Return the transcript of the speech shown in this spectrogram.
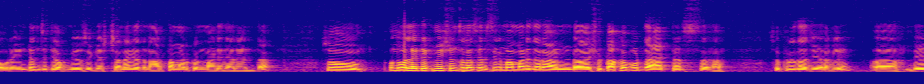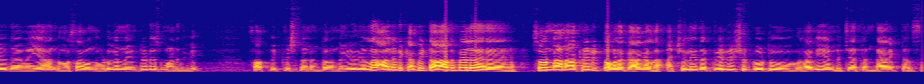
ಅವರ ಇಂಟೆನ್ಸಿಟಿ ಆಫ್ ಮ್ಯೂಸಿಕ್ ಎಷ್ಟು ಚೆನ್ನಾಗಿ ಅದನ್ನು ಅರ್ಥ ಮಾಡ್ಕೊಂಡು ಮಾಡಿದ್ದಾರೆ ಅಂತ. ಸೊ ಒಂದು ಒಳ್ಳೆ ಟೆಕ್ನಿಷಿಯನ್ಸ್ ಎಲ್ಲ ಸೇರಿ ಸಿನಿಮಾ ಮಾಡಿದ್ದಾರೆ and I should talk about the actors ಸುಕೃತಾಜಿ ಆಗಲಿ ದೇವ್ ದೇವಯ್ಯ ಅಂಡ್ ಹೊಸ ಒಂದು ಹುಡುಗನ ಇಂಟ್ರೊಡ್ಯೂಸ್ ಮಾಡಿದ್ವಿ. ಸಾತ್ವಿಕ್ ಕೃಷ್ಣನ್ ಅಂತ ಒಂದು, ಇವರೆಲ್ಲ ಆಲ್ರೆಡಿ ಕಮಿಟ್ ಆದಮೇಲೆ ಸೊ ನಾನು ಆ ಕ್ರೆಡಿಟ್ ತೊಗೊಳಕ್ಕಾಗಲ್ಲ actually that credit should go to Ravi and Chetan directors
